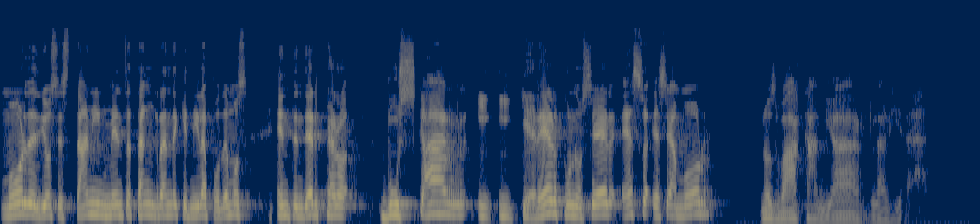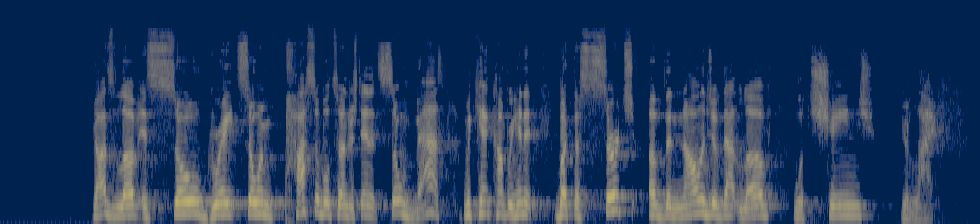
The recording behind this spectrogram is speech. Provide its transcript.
amor de Dios es tan inmensa, tan grande que ni la podemos entender, pero buscar y, querer conocer ese amor nos va a cambiar la vida. God's love is so great, so impossible to understand. It's so vast, we can't comprehend it. But the search of the knowledge of that love will change your life.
